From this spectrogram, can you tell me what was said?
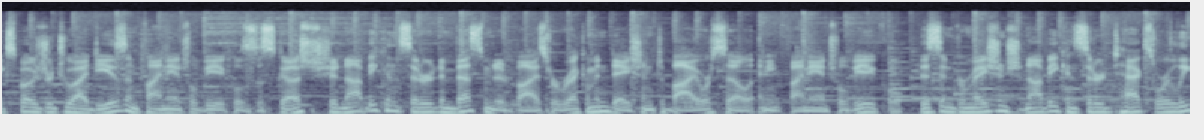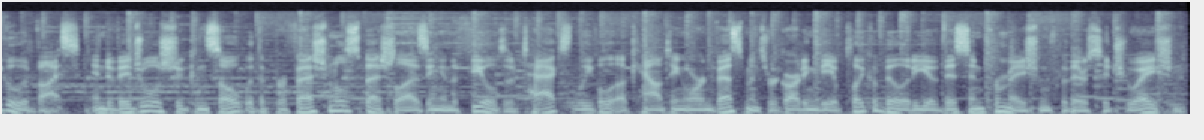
Exposure to ideas and financial vehicles discussed should not be considered investment advice or recommendation to buy or sell any financial vehicle. This information should not be considered tax or legal advice. Individuals should consult with a professional specializing in the fields of tax, legal, accounting, or investments regarding the applicability of this information for their situation.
